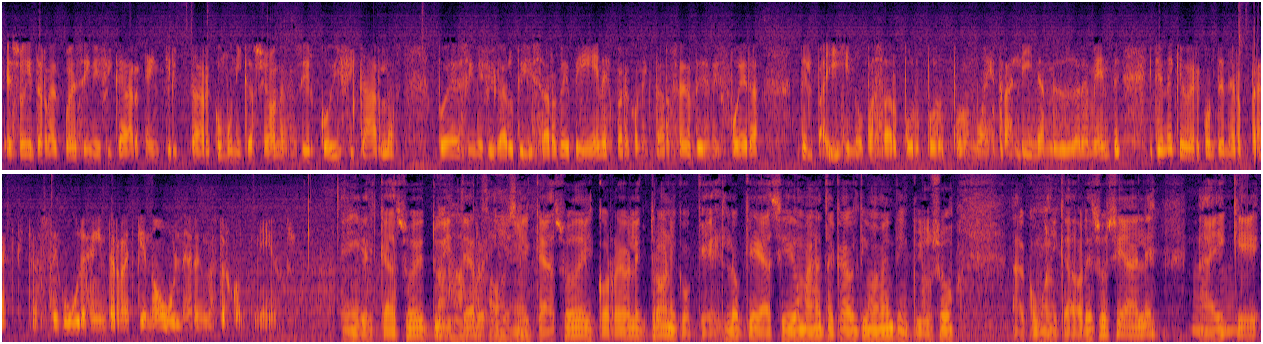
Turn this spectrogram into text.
Eso en Internet puede significar encriptar comunicaciones, es decir, codificarlas, puede significar utilizar VPNs para conectarse desde fuera del país y no pasar por, por, por nuestras líneas necesariamente. Y tiene que ver con tener prácticas seguras en Internet que no vulneren nuestros contenidos. En el caso de Twitter favor, y en sí. el caso del correo electrónico, que es lo que ha sido más atacado últimamente, incluso a comunicadores sociales, hay que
